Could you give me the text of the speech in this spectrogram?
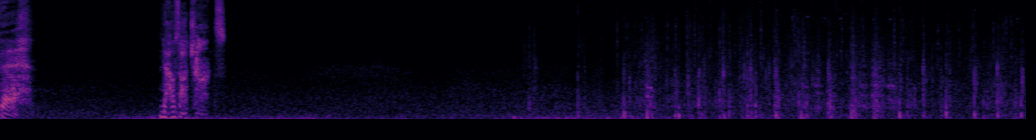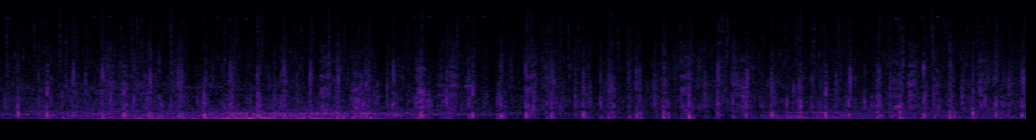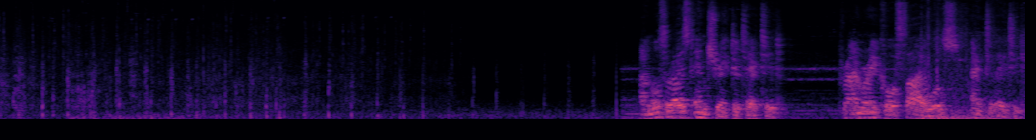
There. Now's our chance. Unauthorized entry detected. Primary core firewalls activated.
